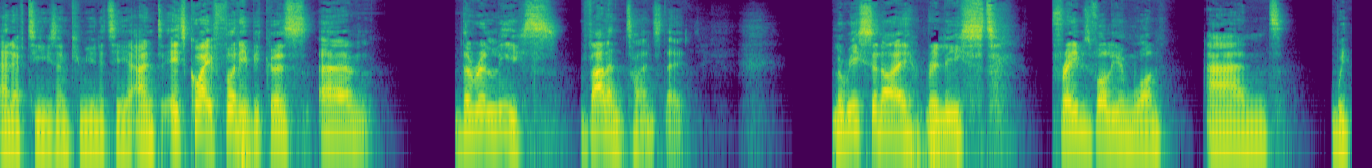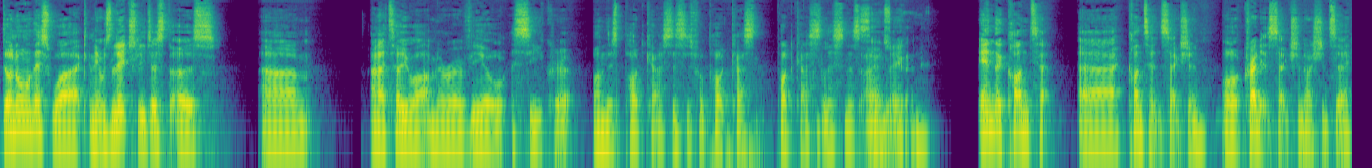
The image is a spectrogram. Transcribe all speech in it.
NFTs and community. And it's quite funny because um, the release Valentine's Day. Luis and I released Phrames Volume One, and we'd done all this work and it was literally just us um and i tell you what i'm going to reveal a secret on this podcast this is for podcast podcast listeners sounds only good in the content uh content section or credit section i should say.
